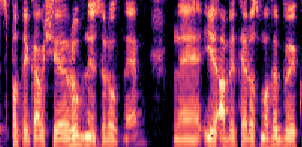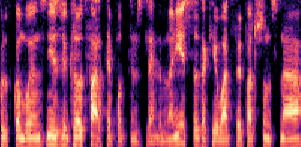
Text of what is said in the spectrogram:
spotykał się równy z równym e, i aby te rozmowy były, krótko mówiąc, niezwykle otwarte pod tym względem. No nie jest to takie łatwe, patrząc na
